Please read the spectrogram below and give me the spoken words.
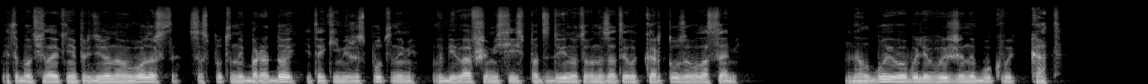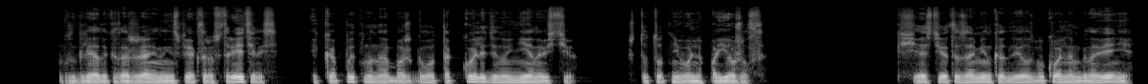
Это был человек неопределенного возраста, со спутанной бородой и такими же спутанными, выбивавшимися из-под сдвинутого на затылок картуза волосами. На лбу его были выжжены буквы «КАТ». Взгляды каторжанина и инспектора встретились, и Копытмана обожгло такой ледяной ненавистью, что тот невольно поежился. К счастью, эта заминка длилась буквально мгновение,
